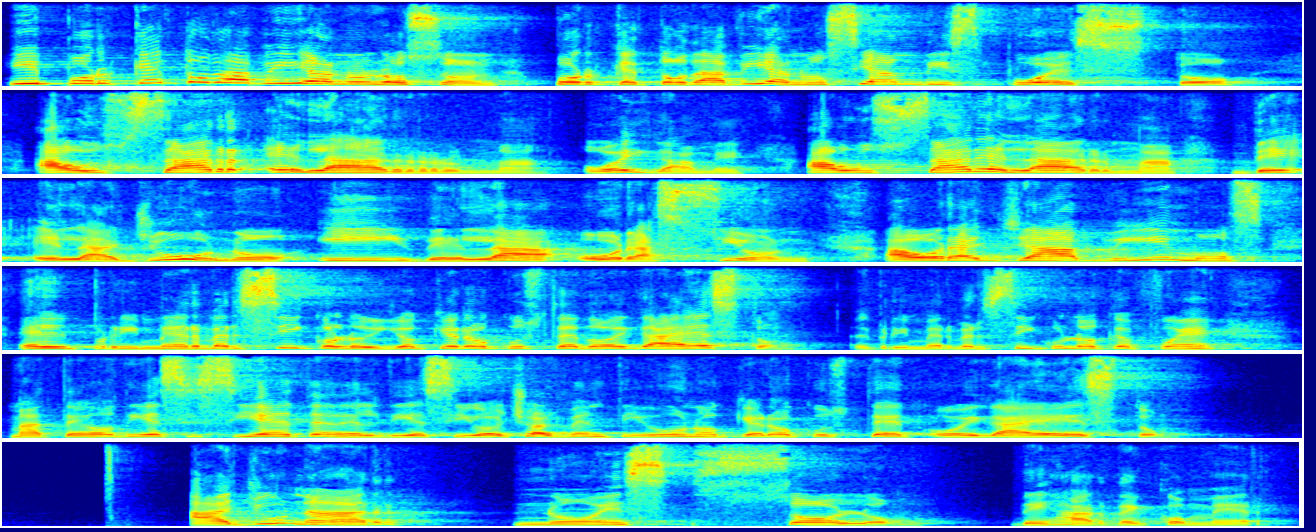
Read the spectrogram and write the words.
¿Y por qué todavía no lo son? Porque todavía no se han dispuesto a usar el arma, óigame, a usar el arma del el ayuno y de la oración. Ahora ya vimos el primer versículo y yo quiero que usted oiga esto. El primer versículo que fue Mateo 17 del 18 al 21, quiero que usted oiga esto. Ayunar no es solo dejar de comer.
